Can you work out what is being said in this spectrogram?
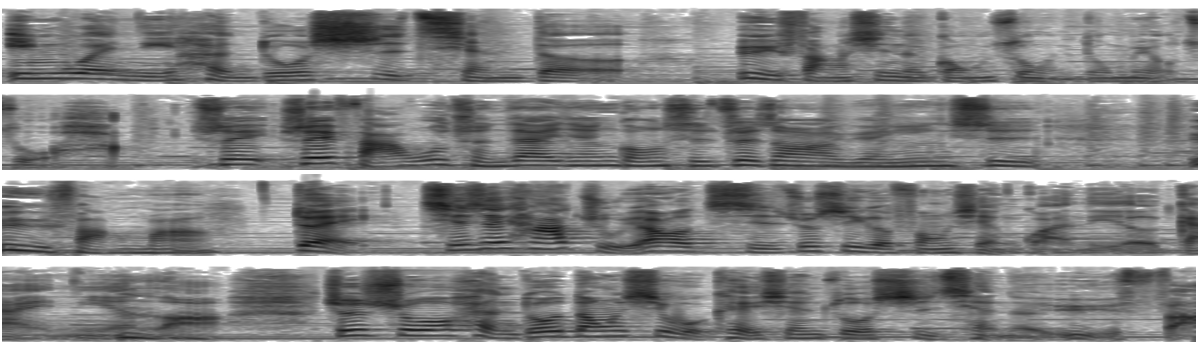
因为你很多事前的预防性的工作你都没有做好。所以，所以法务存在一间公司最重要的原因是预防吗？对，其实它主要其实就是一个风险管理的概念啦，嗯、就是说很多东西我可以先做事前的预防。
